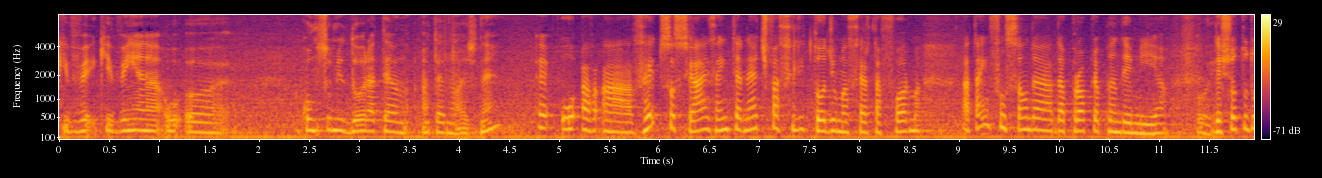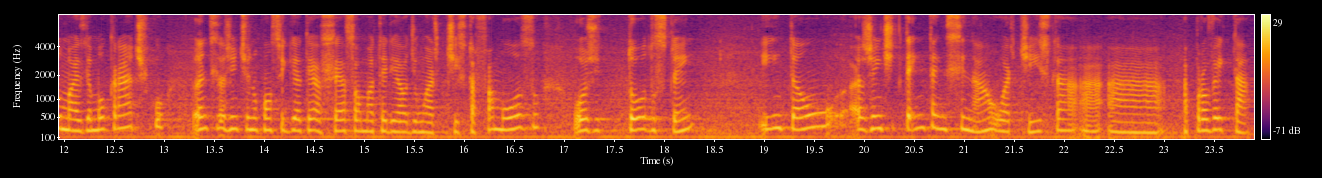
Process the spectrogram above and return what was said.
que, que venha o, o, consumidor até, até nós, né? É, o, as redes sociais, a internet facilitou de uma certa forma, até em função da, da própria pandemia. Foi. Deixou tudo mais democrático. Antes a gente não conseguia ter acesso ao material de um artista famoso, hoje todos têm. E então a gente tenta ensinar o artista a, a, aproveitar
